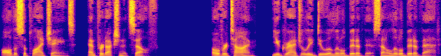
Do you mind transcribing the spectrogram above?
all the supply chains, and production itself. Over time, you gradually do a little bit of this and a little bit of that,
